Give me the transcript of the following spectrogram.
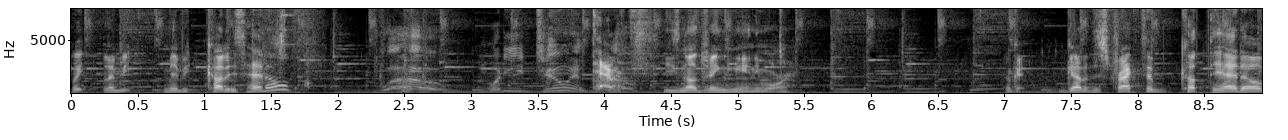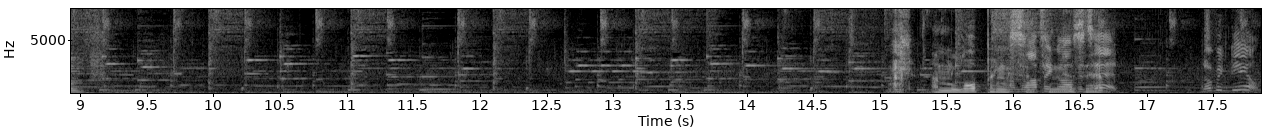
wait, let me maybe cut his head off? Whoa! What are you doing, Damn it, he's not drinking anymore. Okay, gotta distract him, cut the head off. I'm lopping I'm something lopping off his his head. head. No big deal.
